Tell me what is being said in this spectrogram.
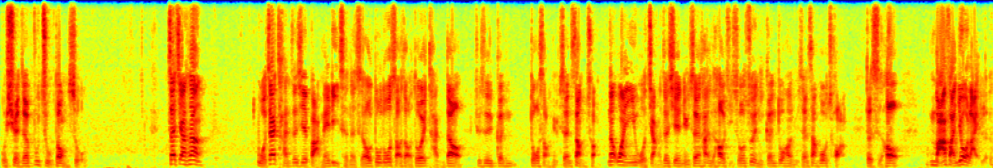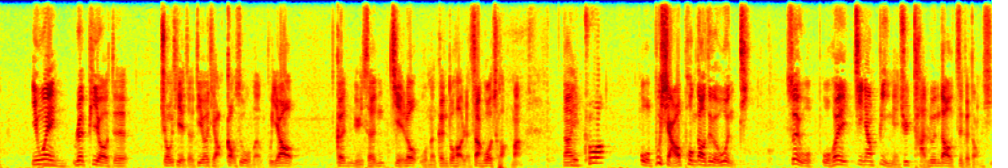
我选择不主动说。再加上我在谈这些把妹历程的时候，多多少少都会谈到，就是跟多少女生上床。那万一我讲的这些女生开始好奇说，所以你跟多少女生上过床的时候，麻烦又来了。因为 Rapio 的九铁则第二条告诉我们，不要跟女生揭露我们跟多少人上过床嘛。那我不想要碰到这个问题，所以我我会尽量避免去谈论到这个东西。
